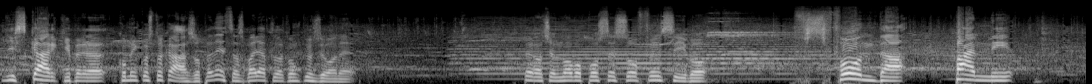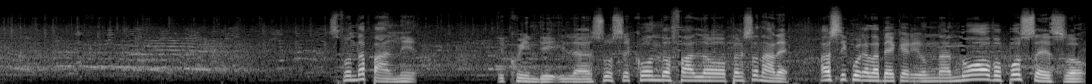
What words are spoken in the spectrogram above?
gli scarichi per, come in questo caso. Planezio ha sbagliato la conclusione. Però c'è il nuovo possesso offensivo. Sfonda Panni sfondapanni e quindi il suo secondo fallo personale assicura alla Beccari un nuovo possesso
